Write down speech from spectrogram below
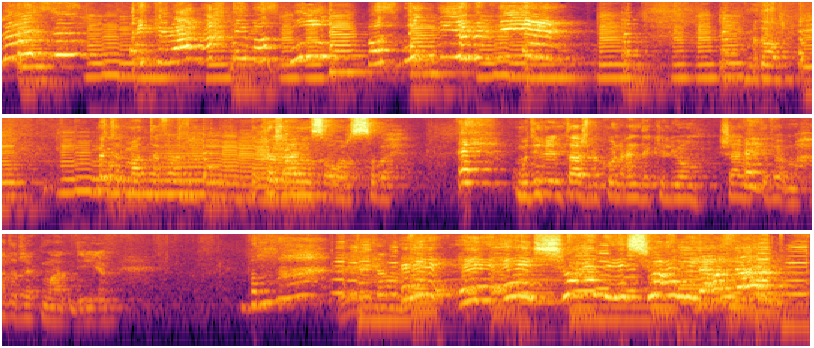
لازم. الكلام أختي مزبوط مزبوط مية بالمية. مدام مثل ما اتفقنا بكرة جاي نصور الصبح. مدير الإنتاج بيكون عندك اليوم عشان نتفق مع حضرتك ماديا. والله؟ إيه إيه إيه شو علي؟ شو علي؟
